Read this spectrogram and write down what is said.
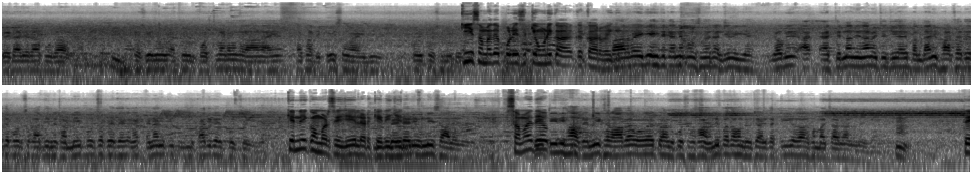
ਬੇਟਾ ਜਿਹੜਾ ਪੂਰਾ ਹੋ ਗਿਆ। ਅਸੀਂ ਉਹਨੂੰ ਅਸੀਂ ਪੋਸਟਮਾਰਟਮ ਕਰਾਉਣ ਆਏ ਹਾਂ ਪਰ ਸਾਡੀ ਕੋਈ ਸੁਣਵਾਈ ਨਹੀਂ ਕੋਈ ਕੁਛ ਨਹੀਂ। ਕੀ ਸਮੇਂ ਤੇ ਪੁਲਿਸ ਕਿਉਂ ਨਹੀਂ ਕਾਰ- ਕਾਰਵਾਈ ਕੀਤੀ? ਕਾਰਵਾਈ ਜੀ ਅਸੀਂ ਤਾਂ ਕਹਿੰਦੇ ਪੁਲਿਸ ਵਿੱਚ ਰਲੀ ਹੋਈ ਹੈ ਕਿਉਂਕਿ ਇਹ- ਇਹ ਤਿੰਨਾਂ ਦਿਨਾਂ ਵਿੱਚ ਜੇ ਇਹ ਬੰਦਾ ਨਹੀਂ ਫੜ ਸਕਦੇ ਤੇ ਪੁਲਿਸ ਕਾਦੀ ਨਕਮੀ ਪੁਲਿਸ ਫਿਰ ਤੇ ਇਹਨਾਂ ਨੂੰ ਕੀ ਕਾਦੀ ਕਰੀ ਪੁਲਿਸ ਹੋਈ ਹੈ? ਕਿੰਨੀ ਕੁ ਉਮਰ ਸੀ ਜੀ ਇਹ ਲੜਕੇ ਦੀ ਬੇਟੇ ਜੀ ਦੀ 19 ਸਾਲ ਉਮਰ ਹੈ ਸਮਝਦੇ ਹੋ? ਬੇਟੀ ਦੀ ਹਾਲਤ ਇੰਨੀ ਖਰਾਬ ਹੈ ਉਹ ਤੁਹਾਨੂੰ ਕੁਝ ਸਾਨੂੰ ਨਹੀਂ ਪਤਾ ਹੁੰਦਾ ਵਿਚਾਰੀ ਦਾ ਕੀ ਉਹਦਾ ਸਮਾਚਾਰ ਨਾਲ ਮਿਲੇਗਾ ਹੂੰ। ਤੇ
